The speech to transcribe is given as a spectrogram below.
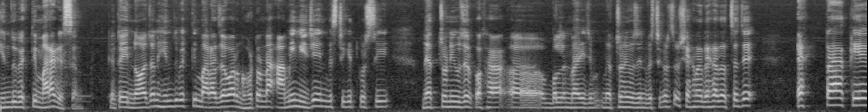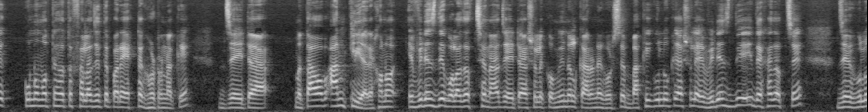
হিন্দু ব্যক্তি মারা গেছেন। কিন্তু এই নয়জন হিন্দু ব্যক্তি মারা যাওয়ার ঘটনা আমি নিজে ইনভেস্টিগেট করছি। নেত্র নিউজের কথা বললেন ভাই যে নেত্র নিউজ ইনভেস্টিগেট করছে সেখানে দেখা যাচ্ছে যে একটাকে কোনো মতে হয়তো ফেলা যেতে পারে একটা ঘটনাকে যে এটা মানে তাও আনক্লিয়ার এখনও এভিডেন্স দিয়ে বলা যাচ্ছে না যে এটা আসলে কমিউনাল কারণে ঘটছে। বাকিগুলোকে আসলে এভিডেন্স দিয়েই দেখা যাচ্ছে যে এগুলো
